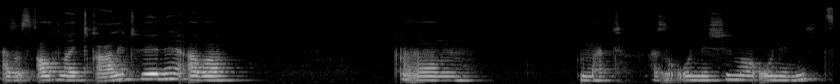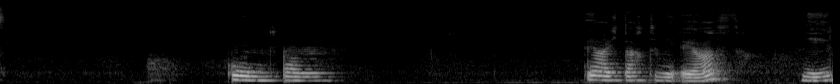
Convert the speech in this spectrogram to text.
Also es ist auch neutrale Töne, aber ähm, matt, also ohne Schimmer, ohne nichts. Und ähm, ja, ich dachte mir erst, nee,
